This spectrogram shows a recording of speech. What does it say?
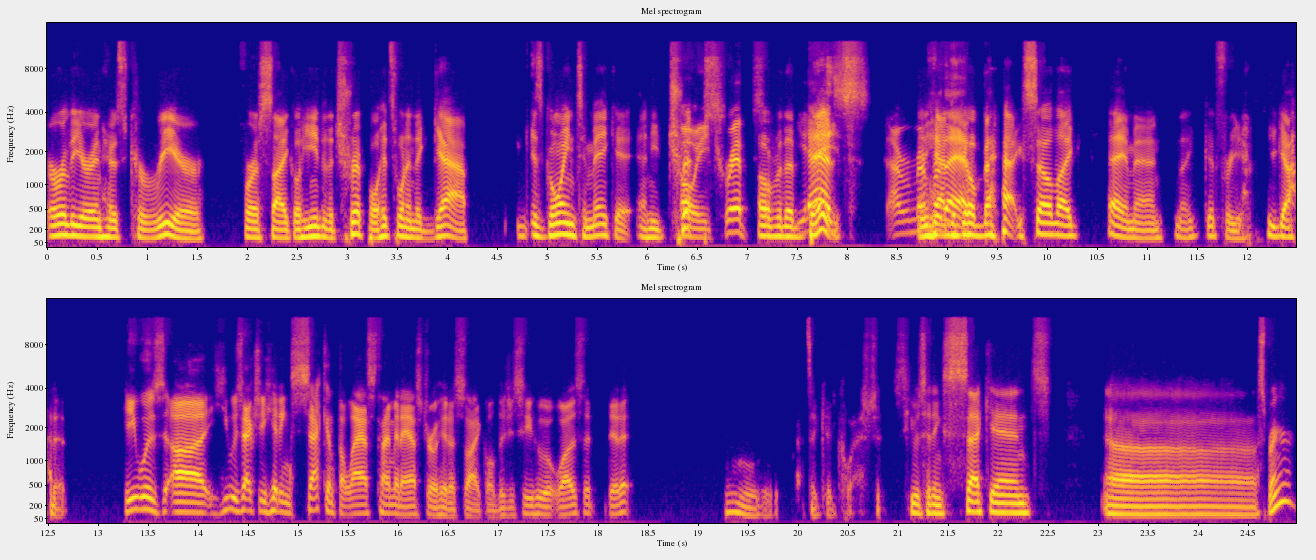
earlier in his career for a cycle. He needed the triple, hits one in the gap, is going to make it, and he trips oh, he tripped. over the Yes, base. I And remember he had that. to go back. So like, hey man, like good for you. You got it. He was uh he was actually hitting second the last time an Astro hit a cycle. Did you see who it was that did it? Ooh, that's a good question. He was hitting second. Uh, Springer?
